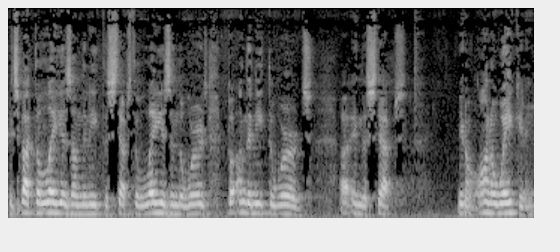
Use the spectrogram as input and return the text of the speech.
It's about the layers underneath the steps, the layers in the words, but underneath the words uh, in the steps. You know, on awakening.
